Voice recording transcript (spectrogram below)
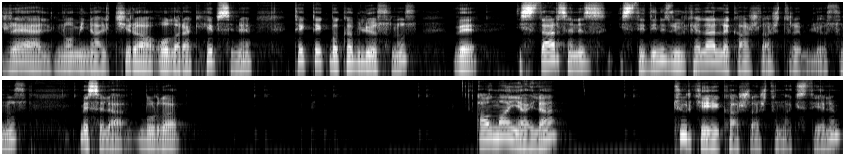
reel, nominal, kira olarak hepsini tek tek bakabiliyorsunuz ve isterseniz istediğiniz ülkelerle karşılaştırabiliyorsunuz. Mesela burada Almanya ile Türkiye'yi karşılaştırmak isteyelim.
